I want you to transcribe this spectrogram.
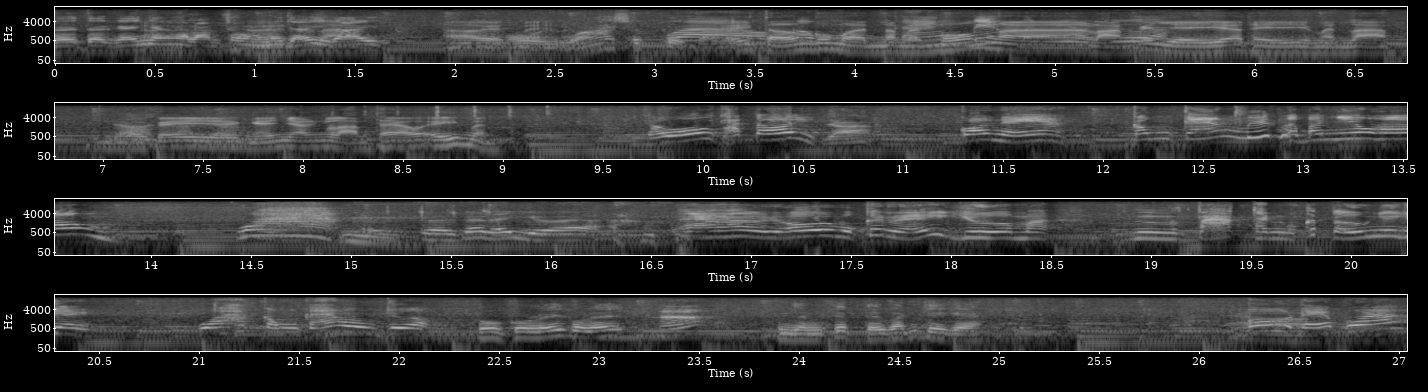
Rồi từ nghệ nhân làm xong mình mới chở về đây? Ờ, ôi quá sức Wow. ý tưởng của mình là mình muốn à, làm chưa? cái gì á thì mình làm. Rồi Dạ, cái dạ, dạ. nghệ nhân làm theo ý mình. Trời ơi thạch ơi. Dạ. Coi nè công cán biết là bao nhiêu không? Wow. Rồi cái để dừa. Trời ơi một cái rễ dừa mà ừ, tạc thành một cái tượng như vậy. Quá công cán luôn chưa? Cô cô lý cô lý. Hả? Nhìn cái tiểu cảnh kia kìa. Ô đẹp quá.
